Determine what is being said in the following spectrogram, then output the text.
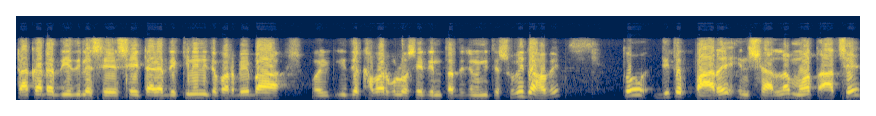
টাকাটা দিয়ে দিলে সে সেই টাকা দিয়ে কিনে নিতে পারবে বা ওই ঈদের খাবারগুলো সেই দিন তাদের জন্য নিতে সুবিধা হবে। তো দিতে পারে ইনশাআল্লাহ, মত আছে।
